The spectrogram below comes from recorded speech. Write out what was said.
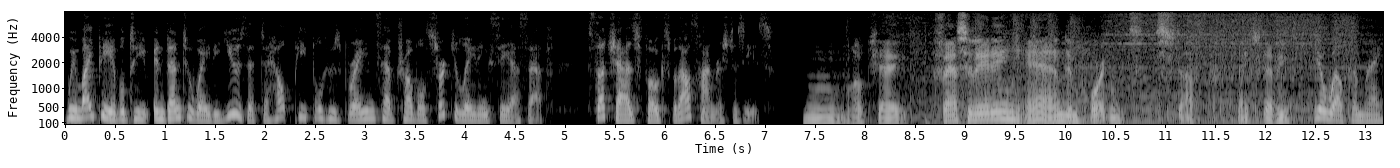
we might be able to invent a way to use it to help people whose brains have trouble circulating CSF, such as folks with Alzheimer's disease. Hmm, okay. Fascinating and important stuff. Thanks, Debbie. You're welcome, Ray.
